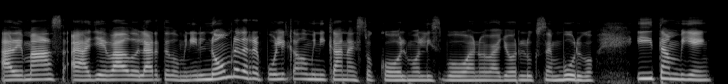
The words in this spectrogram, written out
Además, ha llevado el arte dominicano, el nombre de República Dominicana a Estocolmo, Lisboa, Nueva York, Luxemburgo, y también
